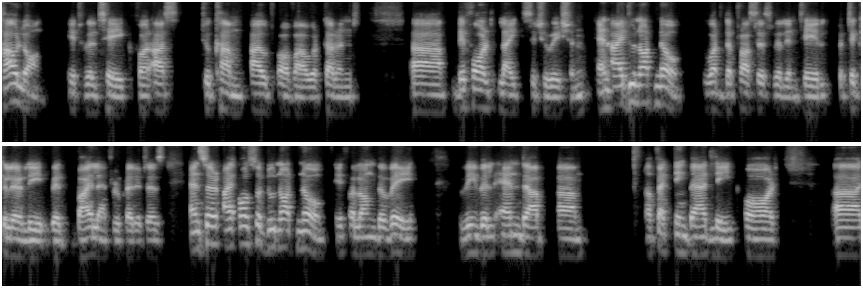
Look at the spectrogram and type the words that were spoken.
how long it will take for us to come out of our current uh, default like situation. And I do not know what the process will entail, particularly with bilateral creditors. And, sir, I also do not know if along the way we will end up um, affecting badly or uh,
